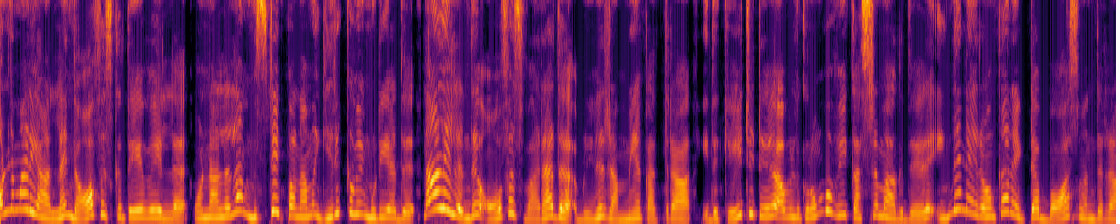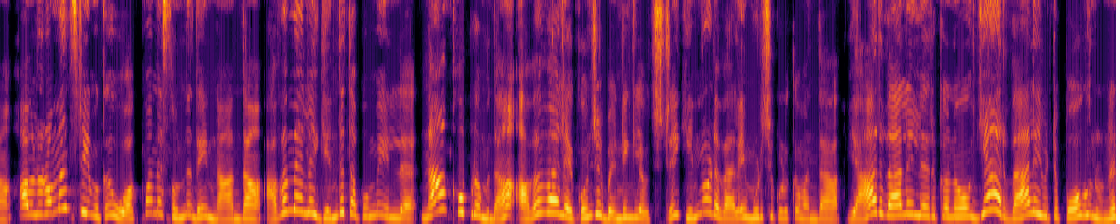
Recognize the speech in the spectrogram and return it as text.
உன்ன மாதிரி ஆள்லாம் இந்த ஆபீஸ்க்கு தேவையில்லை. உன்னாலலாம் மிஸ்டேக் பண்ணாம இருக்கவே முடியாது. நாளையில இருந்து ஆபீஸ் வராத அப்படின்னு ரம்யா கத்துறா. இதை கேட்டுட்டு அவளுக்கு ரொம்பவே கஷ்டமாகுது. இந்த நேரம் கரெக்டா பாஸ் வந்துடுறான். அவள ரொமான்ஸ் டீமுக்கு ஒர்க் பண்ண சொன்னதே நான் தான். அவ மேல எந்த தப்புமே இல்ல. நான் கூப்பிடும் தான் அவ வேலைய கொஞ்சம் பெண்டிங்ல வச்சுட்டு என்னோட வேலையை முடிச்சு கொடுக்க வந்தா. யார் வேலையில இருக்கணும்? யார் வேலையை விட்டு போகணும்னு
